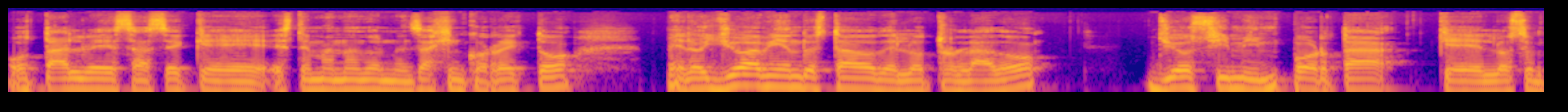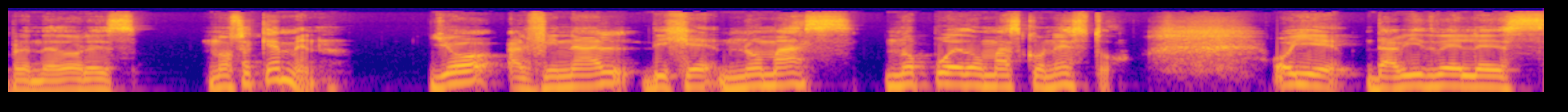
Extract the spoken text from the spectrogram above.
o tal vez hace que esté mandando el mensaje incorrecto, pero yo habiendo estado del otro lado, yo sí me importa que los emprendedores no se quemen. Yo al final dije, no más, no puedo más con esto. Oye, David Vélez,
